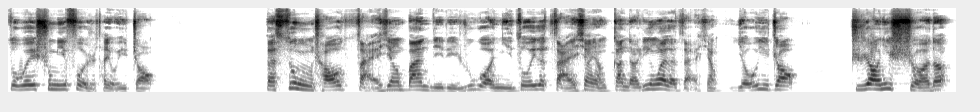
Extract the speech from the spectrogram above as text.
作为枢密副使，他有一招，在宋朝宰相班底里，如果你作为一个宰相想干掉另外一个宰相，有一招，只要你舍得，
